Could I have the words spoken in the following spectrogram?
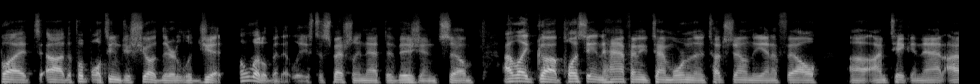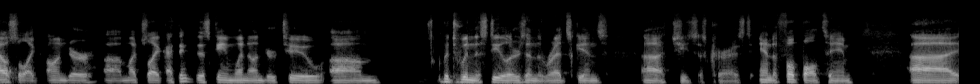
but uh, the football team just showed they're legit a little bit at least, especially in that division. So I like uh, plus eight and a half anytime more than a touchdown in the NFL. Uh, I'm taking that. I also like under, uh, much like I think this game went under too um, between the Steelers and the Redskins. Uh, Jesus Christ, and the football team. Uh,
